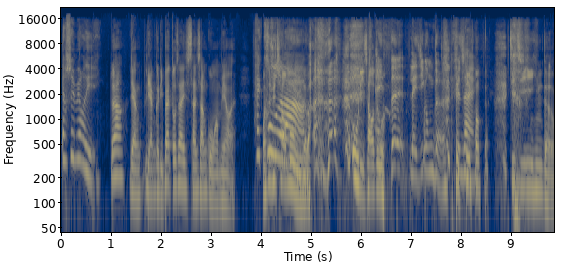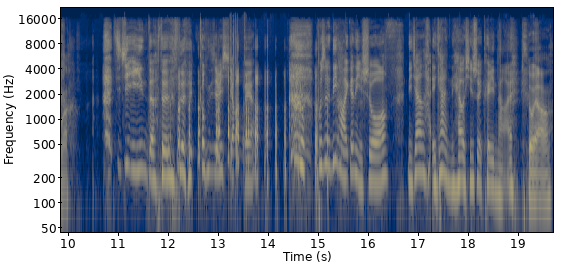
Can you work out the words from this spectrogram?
要睡庙里。对啊，两两个礼拜都在三山国王庙哎，太酷了，我是去敲木鱼的吧？物理超度，对，累积功德，现在积积阴阴德嘛。积积阴阴德，对对对，恭喜这边小薇啊！不是立豪还跟你说，你这样你看你还有薪水可以拿哎、欸。对啊，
